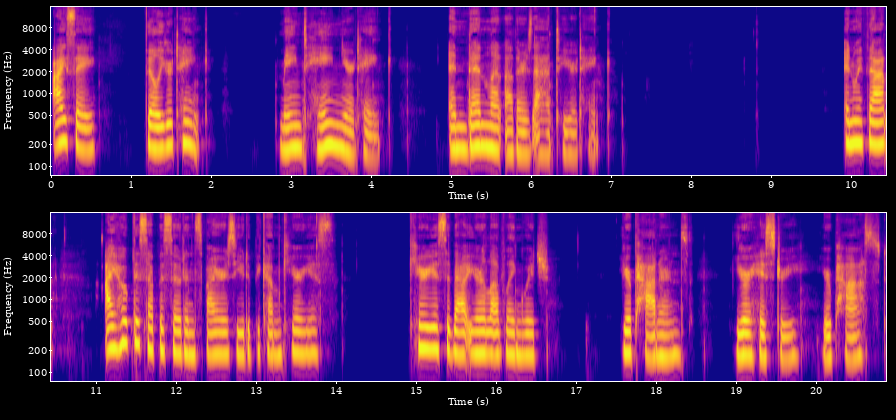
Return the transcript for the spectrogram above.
I say, fill your tank, maintain your tank, and then let others add to your tank. And with that, I hope this episode inspires you to become curious curious about your love language, your patterns, your history, your past,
